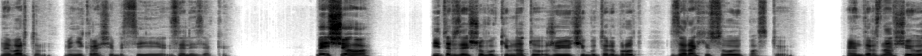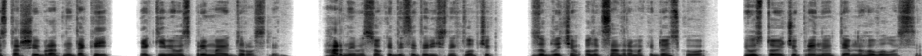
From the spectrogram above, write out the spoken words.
Не варто, мені краще без цієї залізяки. Без чого? Пітер зайшов у кімнату, жуючи бутерброд з арахісовою пастою. Ендер знав, що його старший брат не такий, яким його сприймають дорослі. Гарний високий десятирічний хлопчик з обличчям Олександра Македонського і густою чуприною темного волосся.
